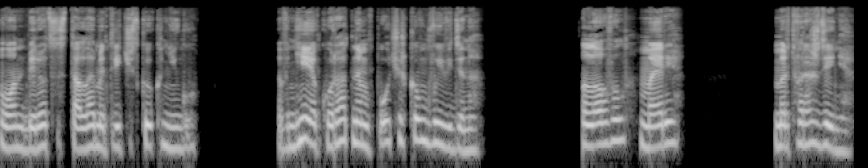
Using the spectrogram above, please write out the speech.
Он берет со стола метрическую книгу. В ней аккуратным почерком выведено. Ловел, Мэри, мертворождение.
